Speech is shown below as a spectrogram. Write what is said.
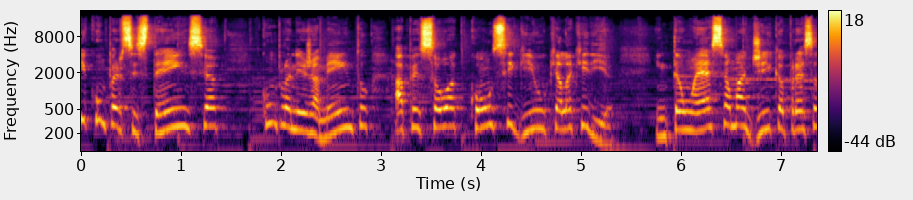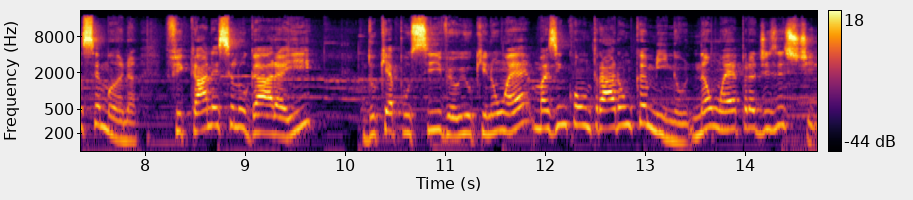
E com persistência, com planejamento, a pessoa conseguiu o que ela queria. Então essa é uma dica para essa semana. Ficar nesse lugar aí do que é possível e o que não é, mas encontrar um caminho, não é para desistir.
